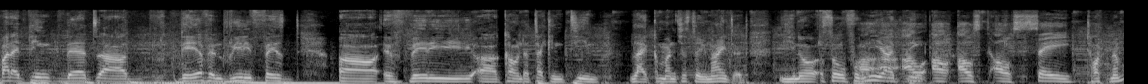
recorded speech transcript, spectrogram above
but I think that uh, they haven't really faced uh, a very uh, counter-attacking team like Manchester United. You know, so for me, I Uh, I'll, think I'll, I'll, I'll say Tottenham.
